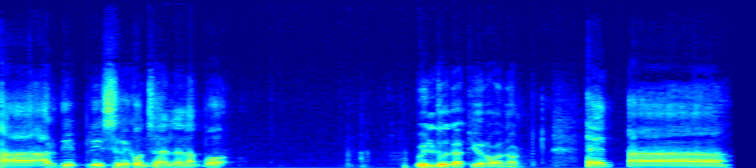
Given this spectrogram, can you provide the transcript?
uh, RD, please reconcile na lang po. We'll do that, Your Honor. And uh,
